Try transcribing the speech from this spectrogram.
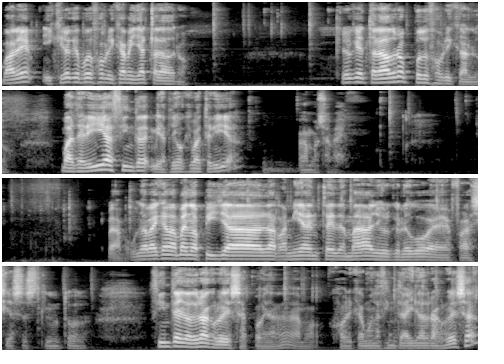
¿Vale? Y creo que puedo fabricarme ya el taladro. Creo que el taladro puedo fabricarlo. Batería, cinta... Mira, tengo que batería. Vamos a ver. Una vez que más o menos pilla la herramienta y demás, yo creo que luego es fácil hacerlo todo. Cinta aisladora gruesa. Pues nada, fabricamos una cinta aisladora gruesa.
